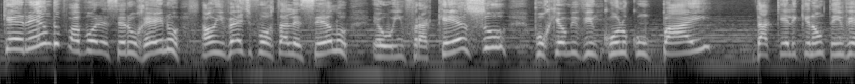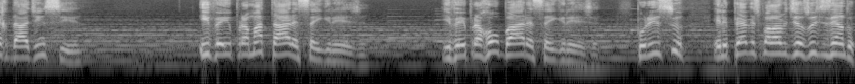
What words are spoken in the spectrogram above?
querendo favorecer o reino, ao invés de fortalecê-lo, eu enfraqueço, porque eu me vinculo com o pai daquele que não tem verdade em si. E veio para matar essa igreja. E veio para roubar essa igreja. Por isso, ele pega as palavras de Jesus dizendo:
